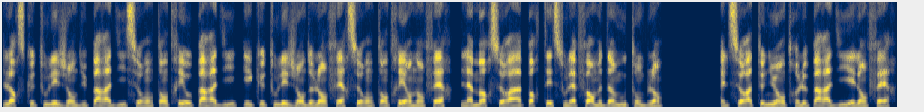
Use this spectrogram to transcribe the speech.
lorsque tous les gens du paradis seront entrés au paradis, et que tous les gens de l'enfer seront entrés en enfer, la mort sera apportée sous la forme d'un mouton blanc. Elle sera tenue entre le paradis et l'enfer.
